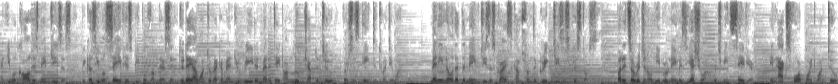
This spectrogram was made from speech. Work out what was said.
and he will call his name Jesus, because he will save his people from their sin. Today I want to recommend you read and meditate on Luke chapter 2, verses 8 to 21. Many know that the name Jesus Christ comes from the Greek Jesus Christos, but its original Hebrew name is Yeshua, which means Savior. In Acts 4.12,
